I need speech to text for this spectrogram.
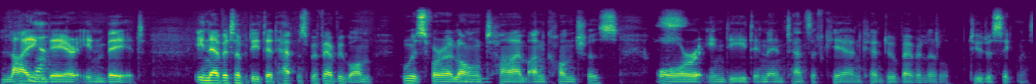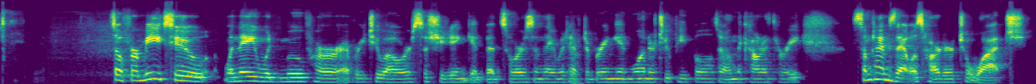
lying yeah. there in bed. Inevitably, that happens with everyone who is for a long mm-hmm. time unconscious or indeed in intensive care and can do very little due to sickness. So for me too, when they would move her every two hours so she didn't get bed sores and they would have to bring in one or two people to on the count of three, sometimes that was harder to watch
